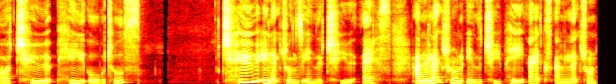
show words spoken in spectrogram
our 2p orbitals. Two electrons in the 2s, an electron in the 2px, and an electron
